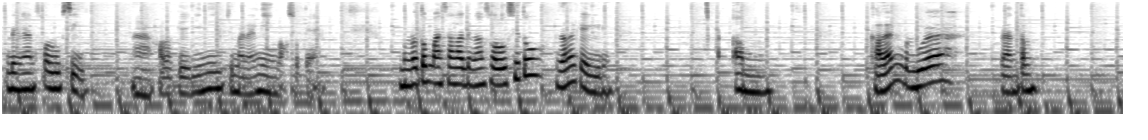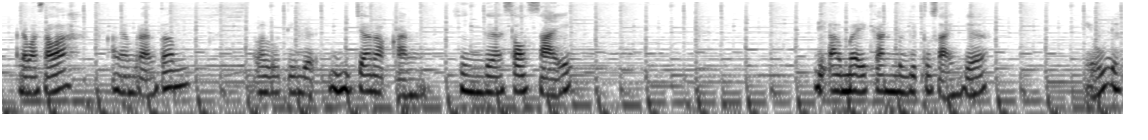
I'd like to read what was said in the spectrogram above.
dengan solusi. Nah kalau kayak gini gimana nih maksudnya? Menutup masalah dengan solusi tuh misalnya kayak gini um, kalian berdua berantem. Ada masalah kalian berantem lalu tidak dibicarakan hingga selesai. Diabaikan begitu saja ya udah.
